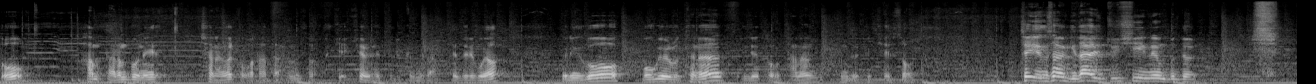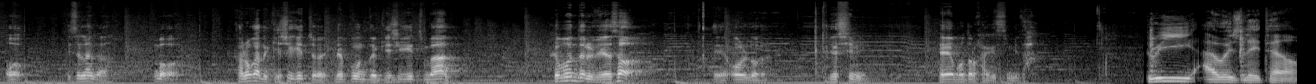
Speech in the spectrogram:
또 한, 다른 분의 차량을 또 왔다 갔다 하면서 케어를 해드릴 겁니다. 해드리고요. 그리고 목요일부터는 이제 또 다른 분들 이렇게 해서 제 영상을 기다려 주시는 분들 어 있을란가 뭐 간혹가다 계시겠죠 몇 분들 계시겠지만 그분들을 위해서 예, 오늘도 열심히 해보도록 하겠습니다. Three hours later.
